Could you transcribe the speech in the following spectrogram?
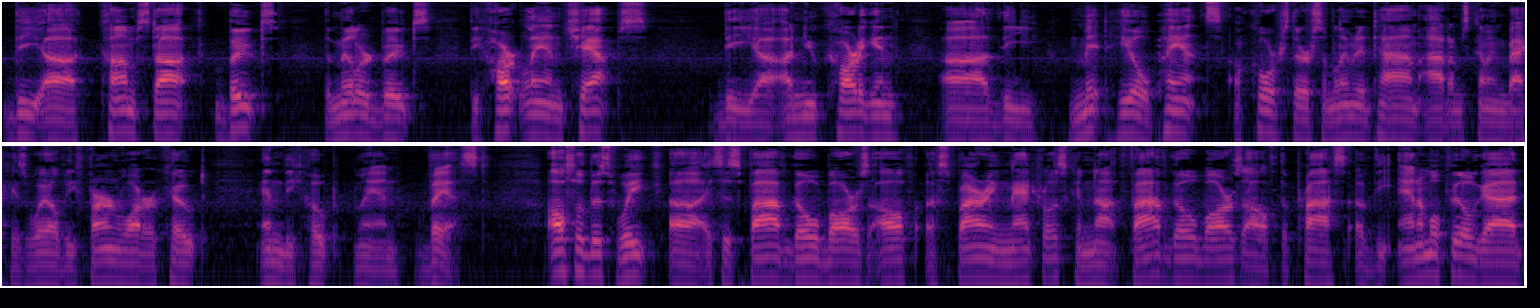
The uh, Comstock boots, the Millard boots, the Heartland chaps, the uh, a new cardigan, uh, the Mitt Hill pants. Of course, there are some limited time items coming back as well. The Fernwater coat and the Hope Man vest. Also this week, uh, it says five gold bars off. Aspiring naturalists can knock five gold bars off the price of the Animal Field Guide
